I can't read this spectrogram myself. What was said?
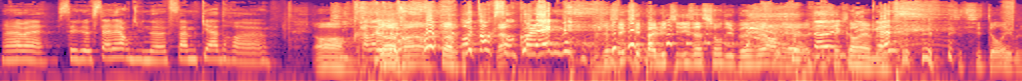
Ouais, ouais, c'est le salaire d'une femme cadre euh, Oh, qui travaille stop, hein, stop. autant que Là- son collègue, mais Je sais que c'est pas l'utilisation du buzzer, mais euh, je Non, le mais fais je quand même. déconne. C'est- C'est horrible.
